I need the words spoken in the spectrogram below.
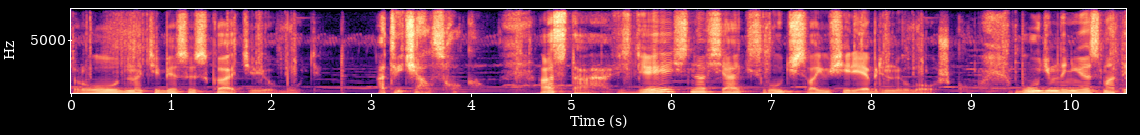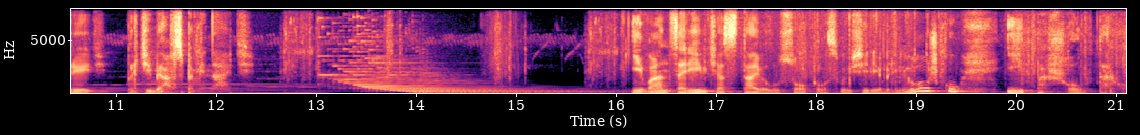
«Трудно тебе сыскать ее будет», — отвечал сокол. Оставь здесь на всякий случай свою серебряную ложку. Будем на нее смотреть, про тебя вспоминать. Иван-царевич оставил у сокола свою серебряную ложку и пошел в дорогу.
